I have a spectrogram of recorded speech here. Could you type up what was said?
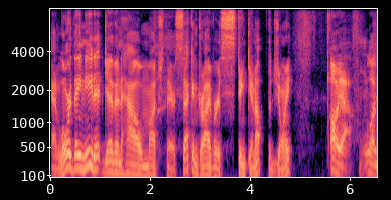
And Lord, they need it given how much their second driver is stinking up the joint. Oh yeah, like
